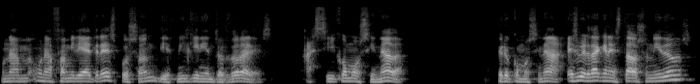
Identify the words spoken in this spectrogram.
una, una familia de tres, pues son 10.500 dólares. Así como si nada. Pero como si nada. Es verdad que en Estados Unidos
